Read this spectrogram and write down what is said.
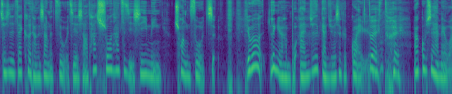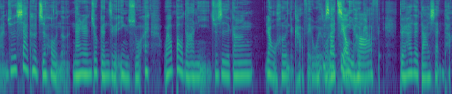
就是在课堂上的自我介绍，他说他自己是一名创作者，有没有令人很不安？就是感觉是个怪人。对对。然后故事还没完，就是下课之后呢，男人就跟这个印说：“哎，我要报答你，就是刚刚让我喝你的咖啡，我我来请你喝咖啡。”对，他在搭讪他。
